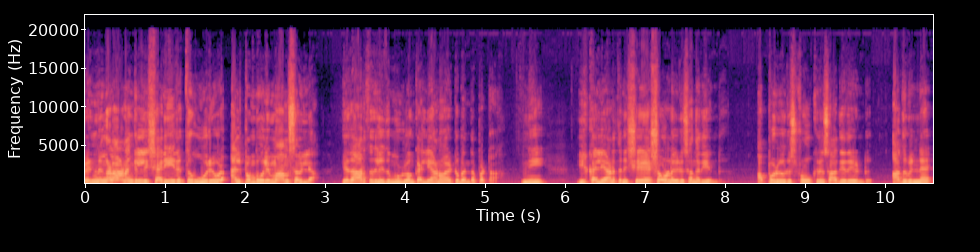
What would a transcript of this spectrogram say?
പെണ്ണുങ്ങളാണെങ്കിൽ ശരീരത്ത് ഒരു അല്പം പോലും മാംസമില്ല. യഥാർത്ഥത്തിൽ ഇത് മുഴുവൻ കല്യാണമായിട്ട് ബന്ധപ്പെട്ട. ഇനി ഈ കല്യാണത്തിന് ശേഷമുള്ള ഒരു സംഗതിയുണ്ട്. അപ്പോഴും ഒരു സ്ട്രോക്കിന് സാധ്യതയുണ്ട്. അത് പിന്നെ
